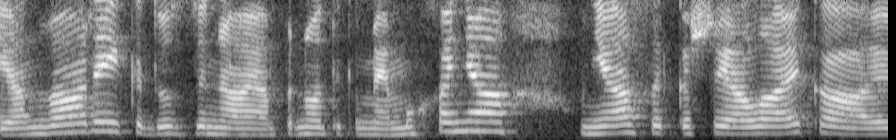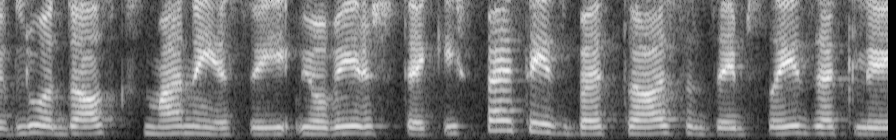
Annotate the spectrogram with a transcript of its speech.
janvārī, kad uzzinājām par notikumiem Uhaņā. Un jāsaka, ka šajā laikā ir ļoti daudz kas mainījies, jo vīrusu tiek izpētīts, bet aizsardzības līdzekļi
